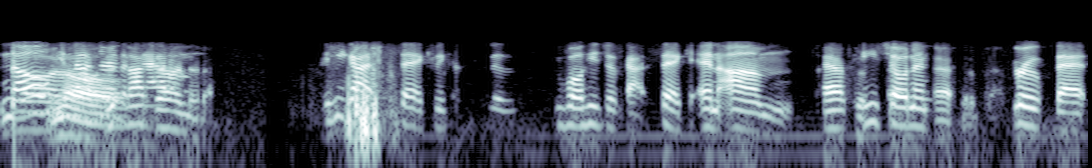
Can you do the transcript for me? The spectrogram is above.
No, he's No. not during the not battle. during the He got sick because well, he just got sick, and um, after. he showed in after the group that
